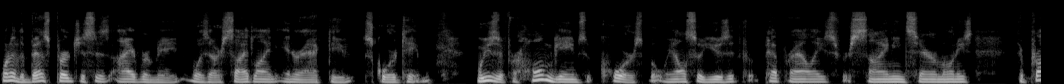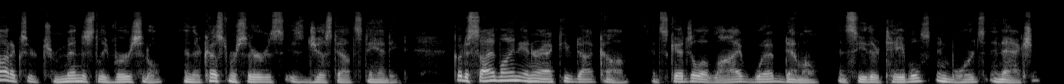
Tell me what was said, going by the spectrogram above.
One of the best purchases I ever made was our Sideline Interactive score table. We use it for home games, of course, but we also use it for pep rallies, for signing ceremonies. Their products are tremendously versatile, and their customer service is just outstanding. Go to sidelineinteractive.com and schedule a live web demo and see their tables and boards in action.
